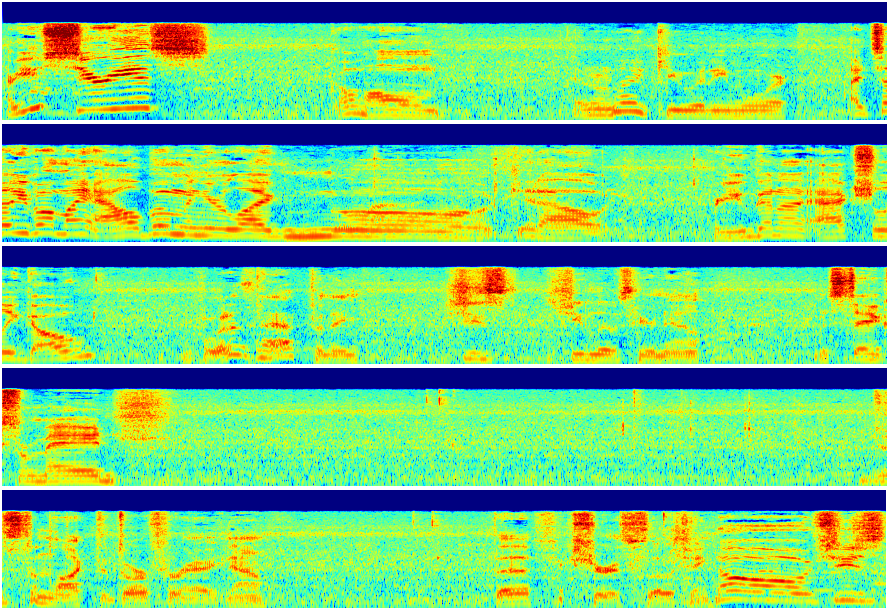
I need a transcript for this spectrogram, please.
Are you serious? Go home. I don't like you anymore. I tell you about my album and you're like, no, get out. Are you gonna actually go? What is happening? She's she lives here now. Mistakes were made. Just unlock the door for right now. The fixture is floating. No, she's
